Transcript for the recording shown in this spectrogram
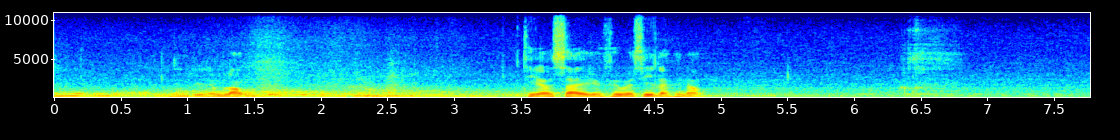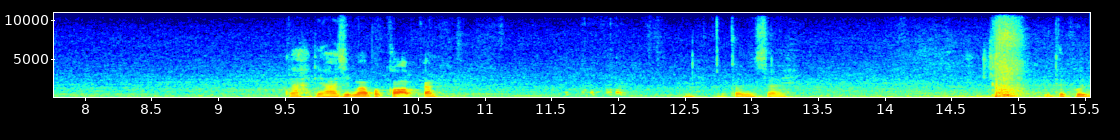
นี่อยู่ในลองที่เอาใส่ก็คือว่าสิแหละพี่น้องนะเดี๋ยวเราสิมาประกอบกันต้องใส่แต่คุณ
